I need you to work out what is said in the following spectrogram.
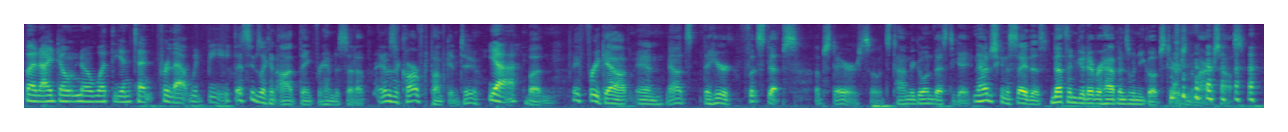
but I don't know what the intent for that would be. That seems like an odd thing for him to set up, and it was a carved pumpkin too. Yeah. But they freak out, and now it's they hear footsteps upstairs, so it's time to go investigate. Now, I'm just gonna say this: nothing good ever happens when you go upstairs in the Myers house.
